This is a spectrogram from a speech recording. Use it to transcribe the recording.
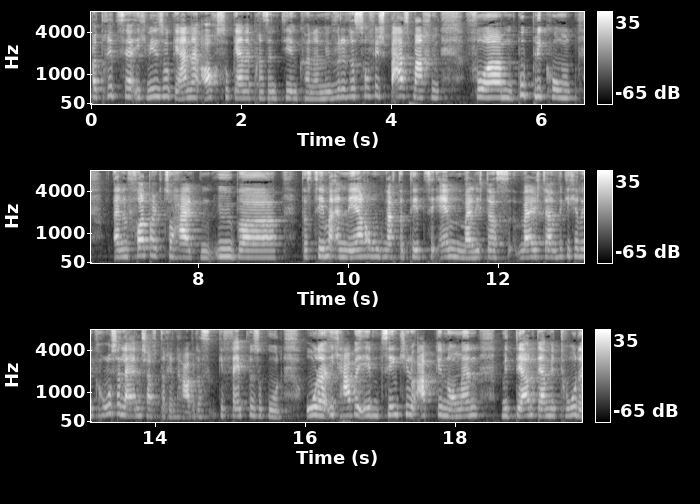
Patricia, ich will so gerne, auch so gerne präsentieren können. Mir würde das so viel Spaß machen, vor Publikum einen Vortrag zu halten über das Thema Ernährung nach der TCM, weil ich das, weil ich da wirklich eine große Leidenschaft darin habe. Das gefällt mir so gut. Oder ich habe eben 10 Kilo abgenommen mit der und der Methode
